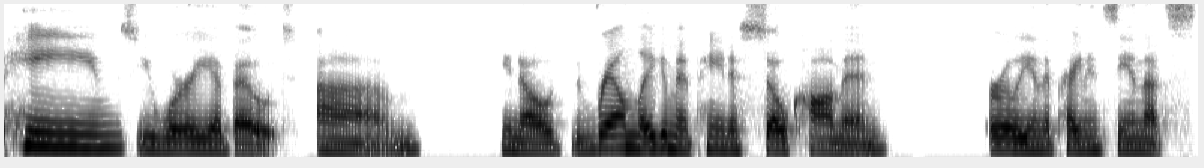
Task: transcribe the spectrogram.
pains. You worry about, um, you know, the round ligament pain is so common early in the pregnancy, and that's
